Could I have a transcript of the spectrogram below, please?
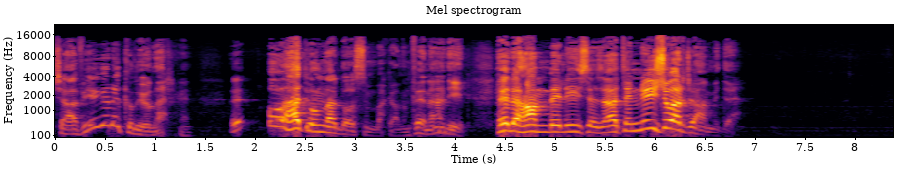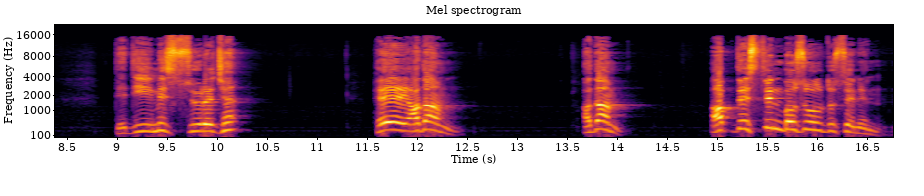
Şafi'ye göre kılıyorlar. E, o hadi onlar da olsun bakalım. Fena değil. Hele Hanbeli ise zaten ne işi var camide? Dediğimiz sürece hey adam adam abdestin bozuldu senin.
